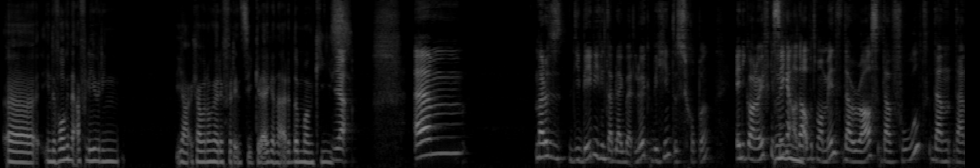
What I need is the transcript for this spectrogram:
eh, in de volgende aflevering ja, gaan we nog een referentie krijgen naar The Monkeys. Ja. Ehm, maar dus die baby vindt dat blijkbaar leuk, begint te schoppen. En ik wou nog even zeggen Mhm. dat op het moment dat Ross dat voelt, dan, dan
